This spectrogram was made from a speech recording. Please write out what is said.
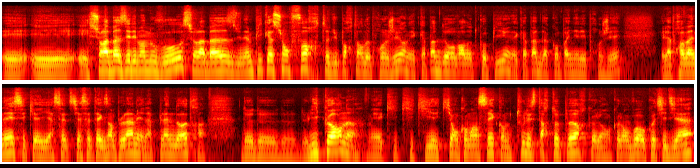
et, sur la base d'éléments nouveaux, sur la base d'une implication forte du porteur de projet, on est capable de revoir notre copie, on est capable d'accompagner les projets et la preuve année, c'est qu'il y, a cet exemple-là, mais il y en a plein d'autres, de, licornes, mais qui, ont commencé comme tous les start-upers que l'on voit au quotidien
